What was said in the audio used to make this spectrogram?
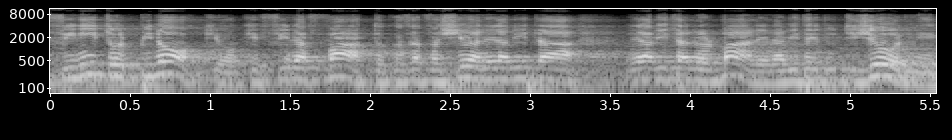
finito il Pinocchio, che fine ha fatto, cosa faceva nella vita, nella vita normale, nella vita di tutti i giorni,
